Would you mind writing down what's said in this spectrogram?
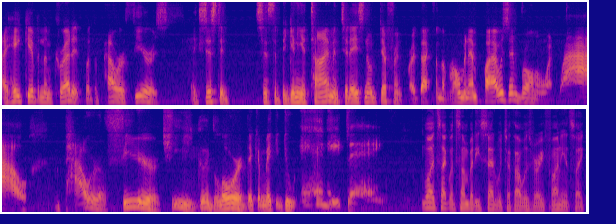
I hate giving them credit, but the power of fear has existed since the beginning of time, and today's no different. Right back from the Roman Empire, I was in Rome and went, "Wow, the power of fear! Gee, good lord, they can make you do anything." Well, it's like what somebody said, which I thought was very funny. It's like,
